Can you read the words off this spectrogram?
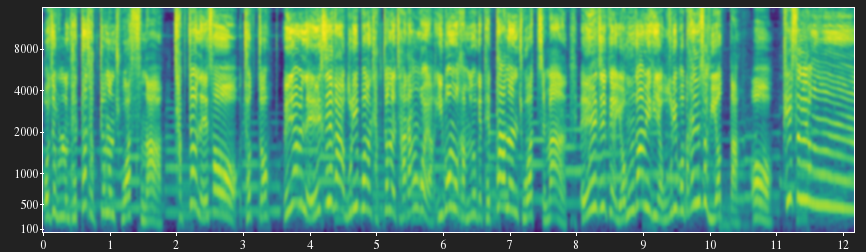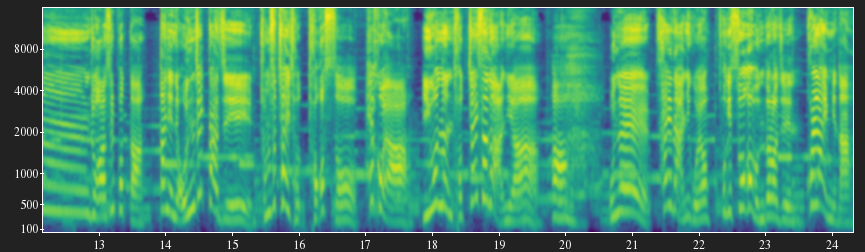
어제 물론 대타 작전은 좋았으나 작전에서 졌죠. 왜냐면 LG가 우리보다 작전을 잘한 거야. 이범호 감독의 대타는 좋았지만 LG 그냥 염감이 그냥 우리보다 한 수 위였다. 어 필승 조가 슬펐다. 아니 근데 언제까지 점수 차이 저, 적었어 할 거야. 이거는 젖잘싸도 아니야. 아. 오늘 사이다 아니고요. 속이 쏘가 문드러진 콜라입니다.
